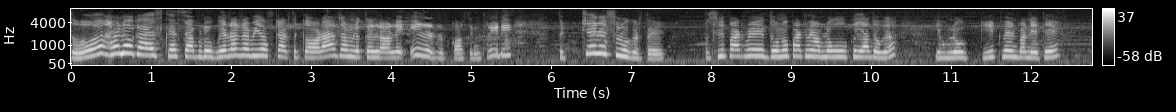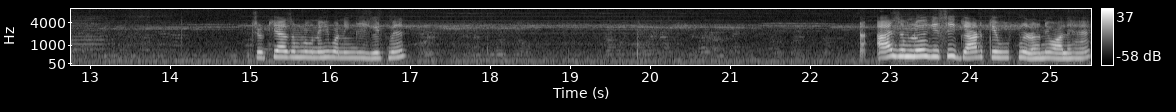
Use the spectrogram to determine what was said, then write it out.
तो हेलो गाइस कैसे आप लोग? मेरा रवि कार्तिक और आज हम लोग खेलने वाले इन क्रॉसिंग थ्री तो चलिए शुरू करते हैं। पिछले पार्ट में, दोनों पार्ट में हम लोगों को याद हो गया कि हम लोग गेटमैन बने थे। जो कि आज हम लोग नहीं बनेंगे गेटमैन आज हम लोग इसी गार्ड के रूप में रहने वाले हैं।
